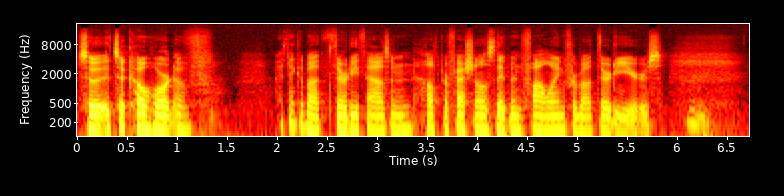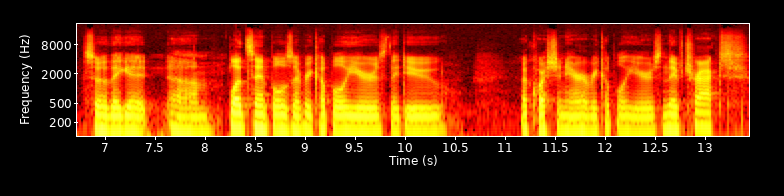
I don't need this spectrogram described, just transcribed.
so it's a cohort of i think about 30000 health professionals they've been following for about 30 years. So they get um, blood samples every couple of years. They do a questionnaire every couple of years. And they've tracked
